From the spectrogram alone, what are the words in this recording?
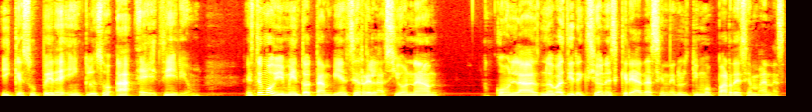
y que supere incluso a Ethereum. Este movimiento también se relaciona con las nuevas direcciones creadas en el último par de semanas.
